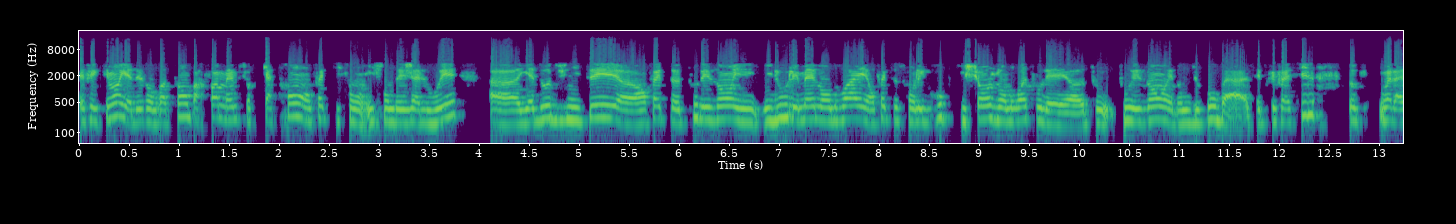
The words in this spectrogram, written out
effectivement, il y a des endroits de camp, parfois même sur quatre ans, en fait, qui sont, ils sont déjà loués. Euh, il y a d'autres unités, euh, en fait, tous les ans, ils, louent les mêmes endroits et en fait, ce sont les groupes qui changent d'endroit tous les euh, tous, tous, les ans et donc du coup, bah, c'est plus facile. Donc voilà,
